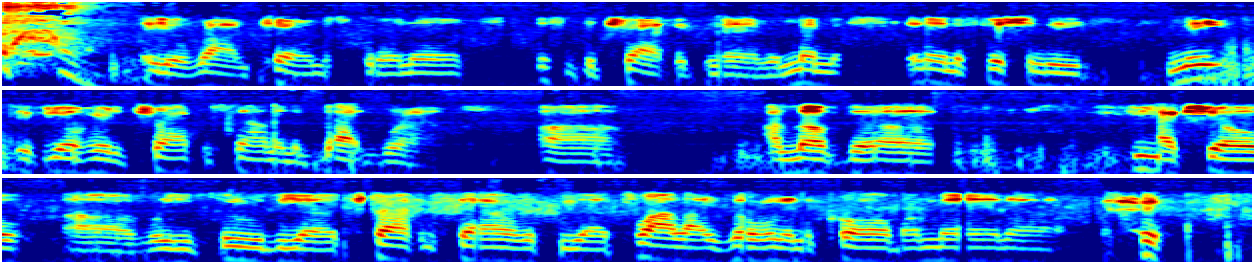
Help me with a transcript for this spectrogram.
hey, yo, Rod Karen, what's going on? This is the traffic man. Remember, it ain't officially me if you don't hear the traffic sound in the background. Uh, I love the uh, feedback show uh, where you threw the uh, traffic sound with the uh, Twilight Zone in the call. My man, uh,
